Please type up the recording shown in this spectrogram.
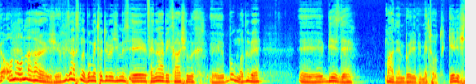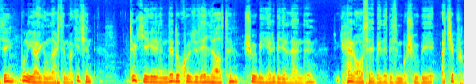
Ve onu ona harcıyor. Biz aslında bu metodolojimiz e, fena bir karşılık e, bulmadı ve e, biz de madem böyle bir metot gelişti, bunu yaygınlaştırmak için Türkiye genelinde 956 şube yeri belirlendi. Çünkü her OSB'de bizim bu şubeyi açıp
